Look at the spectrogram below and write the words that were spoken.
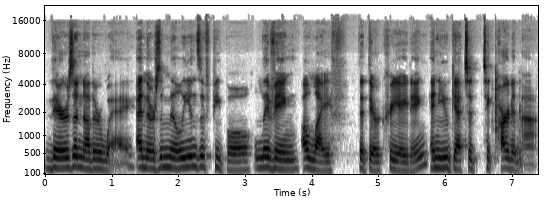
there's another way and there's millions of people living a life that they're creating and you get to take part in that.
